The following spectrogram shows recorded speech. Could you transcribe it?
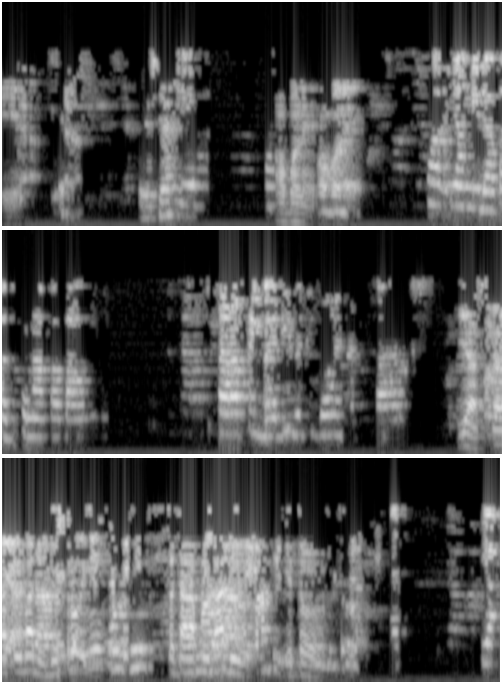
Iya. Iya. Oh boleh. Oh boleh. Yang didapat kenapa tahun ini secara pribadi berarti boleh kan Iya, secara pribadi. Justru ini ini secara pribadi gitu. yang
